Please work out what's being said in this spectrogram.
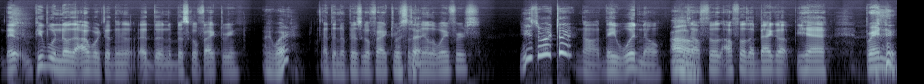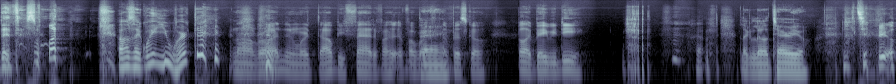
they, people know that I worked at the at the Nabisco factory "Wait, where? at the Nabisco factory What's for that? the Nilla wafers. You used to work there? No, they would know. Oh. I'll fill I'll fill that bag up. Yeah, Brandon did this one. I was like, wait, you worked there? No, bro, I didn't work. there. I'll be fat if I if I worked Dang. at Nabisco. But like Baby D, like little Terrio. material.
